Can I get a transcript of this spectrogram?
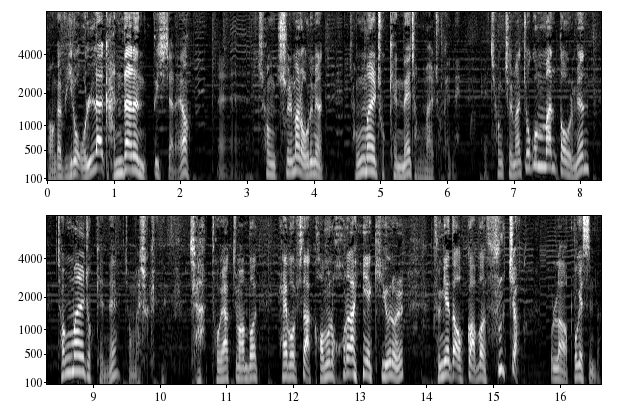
뭔가 위로 올라간다는 뜻이잖아요. 에, 청출만 오르면 정말 좋겠네, 정말 좋겠네. 청출만 조금만 떠오르면 정말 좋겠네, 정말 좋겠네. 자, 도약 좀 한번 해봅시다. 검은 호랑이의 기운을 등에다 업고 한번 훌쩍 올라가 보겠습니다.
